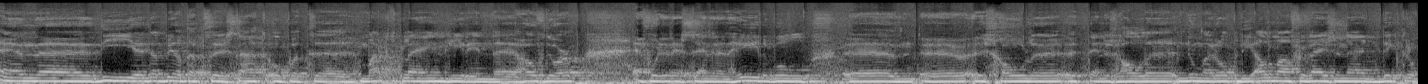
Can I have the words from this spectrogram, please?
En eh, die, dat beeld dat, staat op het eh, Marktplein hier in eh, Hoofddorp. En voor de rest zijn er een heleboel ehm, eh, scholen, eh, tennishallen, noem maar op... die allemaal verwijzen naar Dick Trom.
